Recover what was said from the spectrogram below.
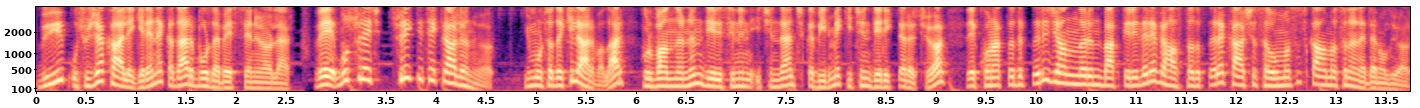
büyüyüp uçacak hale gelene kadar burada besleniyorlar. Ve bu süreç sürekli tekrarlanıyor. Yumurtadaki larvalar kurbanlarının derisinin içinden çıkabilmek için delikler açıyor ve konakladıkları canlıların bakterilere ve hastalıklara karşı savunmasız kalmasına neden oluyor.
